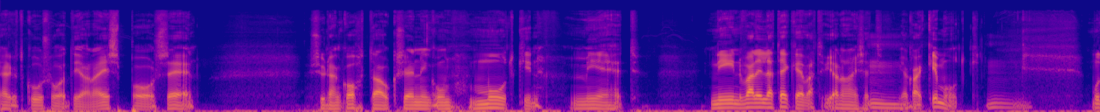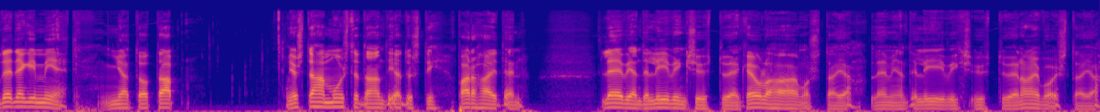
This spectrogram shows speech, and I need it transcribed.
46-vuotiaana Espooseen sydänkohtaukseen niin kuin muutkin miehet. Niin välillä tekevät ja naiset Mm. ja kaikki muutkin. Mm. Mutta etenkin miehet. Ja tota, jos tähän muistetaan tietysti parhaiten Levi and the Leavings yhtyeen keulahahmosta ja Levi and the Leavings yhtyeen aivoista ja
